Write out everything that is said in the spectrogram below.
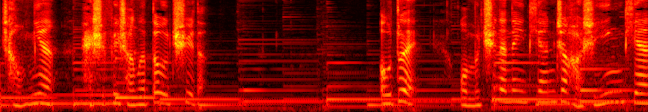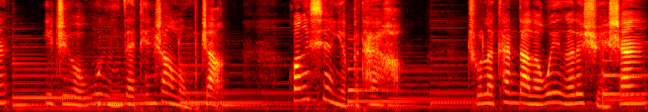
场面还是非常的逗趣的。哦，对，我们去的那一天正好是阴天，一直有乌云在天上笼罩，光线也不太好。除了看到了巍峨的雪山，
